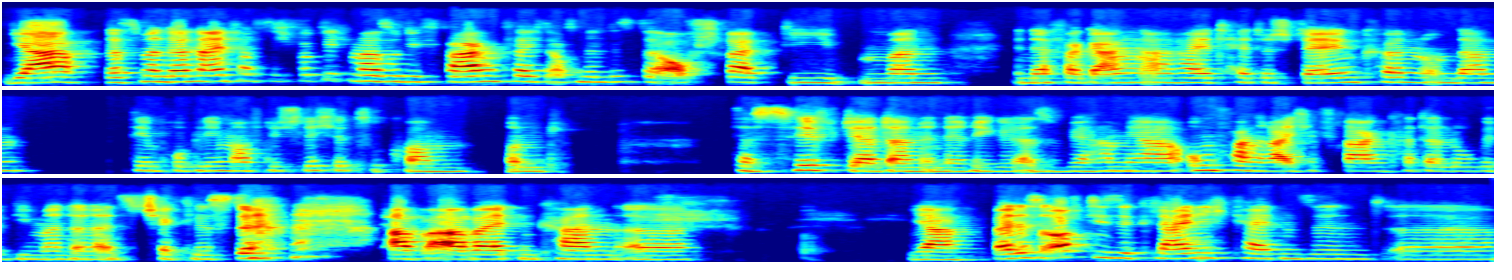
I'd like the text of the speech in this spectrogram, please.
ja, dass man dann einfach sich wirklich mal so die Fragen vielleicht auf eine Liste aufschreibt, die man in der Vergangenheit hätte stellen können, um dann dem Problem auf die Schliche zu kommen. Und das hilft ja dann in der Regel. Also wir haben ja umfangreiche Fragenkataloge, die man dann als Checkliste abarbeiten kann. Äh, ja, weil es oft diese Kleinigkeiten sind, äh,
